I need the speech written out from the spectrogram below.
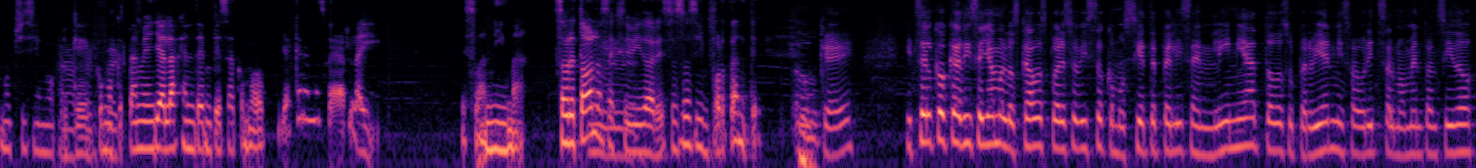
muchísimo, Ah, porque como que también ya la gente empieza como, ya queremos verla y eso anima. Sobre todo los exhibidores, eso es importante. Ok. Itzel Coca dice, yo amo Los Cabos, por eso he visto como siete pelis en línea, todo súper bien. Mis favoritos al momento han sido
